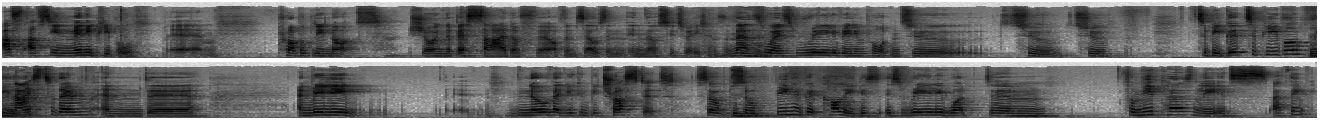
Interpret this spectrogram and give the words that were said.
I've, I've seen many people um, probably not showing the best side of, uh, of themselves in, in those situations, and that's where it's really really important to to to to be good to people, be nice to them, and uh, and really uh, know that you can be trusted. So so being a good colleague is is really what um, for me personally it's I think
